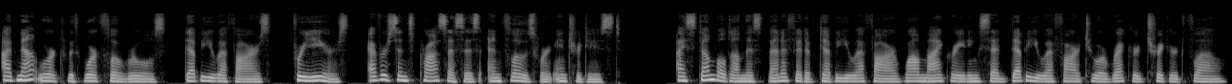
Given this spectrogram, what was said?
I've not worked with workflow rules, WFRs, for years, ever since processes and flows were introduced. I stumbled on this benefit of WFR while migrating said WFR to a record triggered flow.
